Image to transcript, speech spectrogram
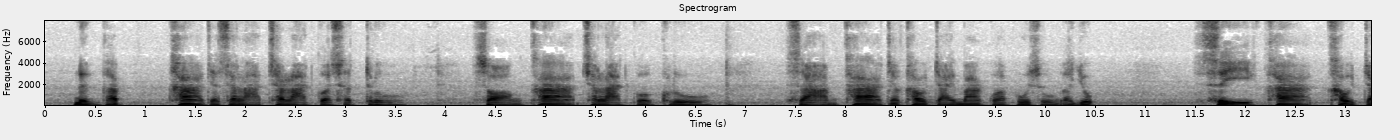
1. ครับข้าจะฉลาดฉลาดกว่าศัตรู 2. ข้าฉลาดกว่าครู 3. ข้าจะเข้าใจมากกว่าผู้สูงอายุ 4. ข้าเข้าใจ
